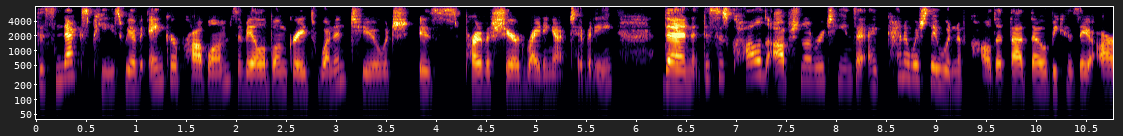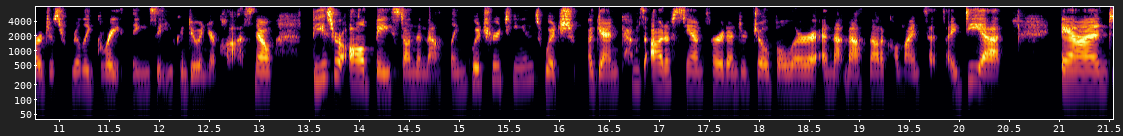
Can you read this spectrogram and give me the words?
this next piece, we have anchor problems available in grades one and two, which is part of a shared writing activity. Then this is called optional routines. I, I kind of wish they wouldn't have called it that though, because they are just really great things that you can do in your class. Now, these are all based on the math language routines, which again comes out of Stanford under Jo Boaler and that mathematical mindsets idea. And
